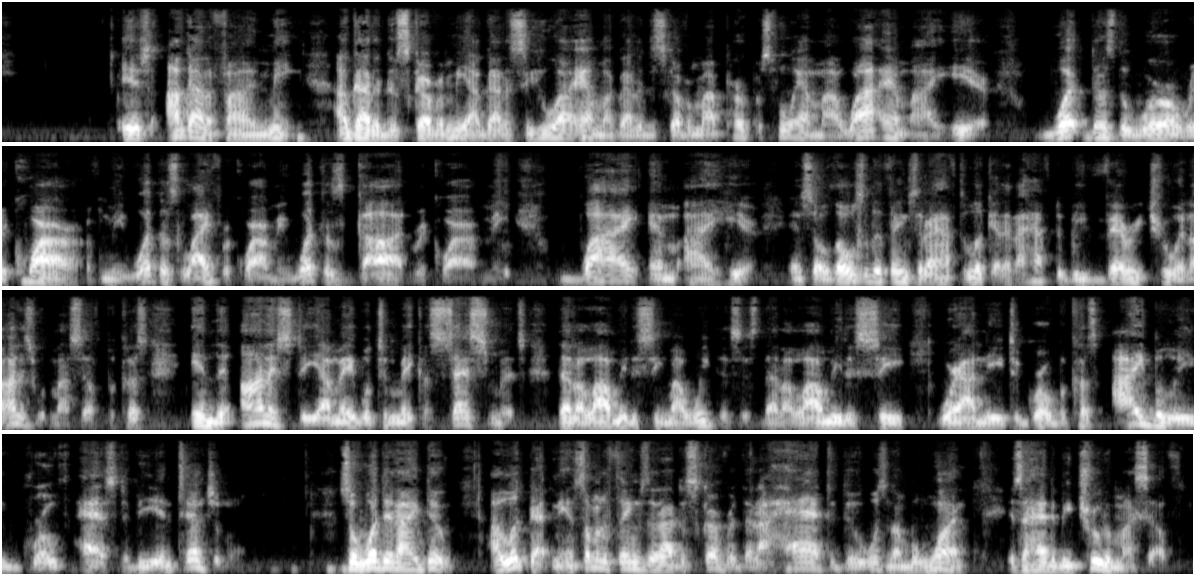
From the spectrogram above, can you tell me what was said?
is I've got to find me. I've got to discover me. I've got to see who I am. I've got to discover my purpose. Who am I? Why am I here? What does the world require of me? What does life require of me? What does God require of me? Why am I here? And so those are the things that I have to look at. And I have to be very true and honest with myself because in the honesty, I'm able to make assessments that allow me to see my weaknesses, that allow me to see where I need to grow because I believe growth has to be intentional. So what did I do? I looked at me and some of the things that I discovered that I had to do was number one is I had to be true to myself.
